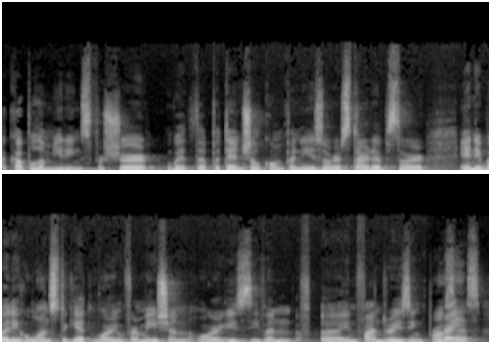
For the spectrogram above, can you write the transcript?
a couple of meetings for sure with the potential companies or startups or anybody who wants to get more information or is even uh, in fundraising process. Right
